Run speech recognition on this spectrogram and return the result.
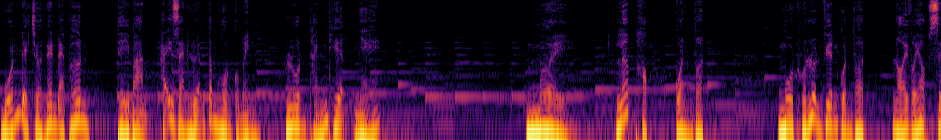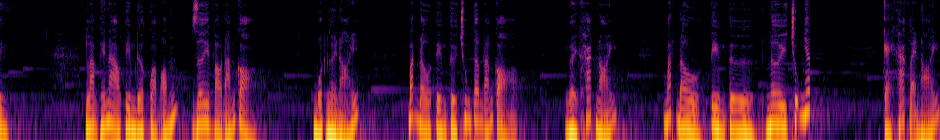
muốn để trở nên đẹp hơn thì bạn hãy rèn luyện tâm hồn của mình luôn thánh thiện nhé 10. Lớp học quần vợt Một huấn luyện viên quần vợt nói với học sinh Làm thế nào tìm được quả bóng rơi vào đám cỏ? Một người nói Bắt đầu tìm từ trung tâm đám cỏ Người khác nói, Bắt đầu tìm từ nơi trũng nhất. Kẻ khác lại nói,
